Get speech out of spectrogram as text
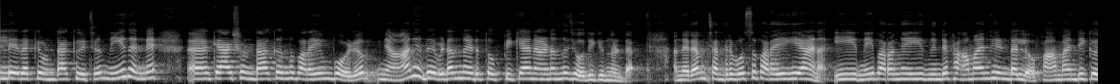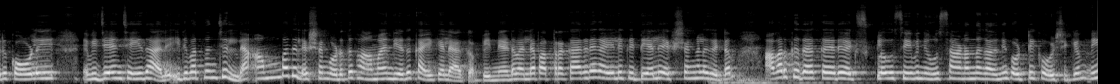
അല്ലേ ഇതൊക്കെ ഉണ്ടാക്കി വെച്ചത്? നീ തന്നെ ക്യാഷ് ഉണ്ടാക്കുമെന്ന് പറയുമ്പോഴും ഞാനിത് എവിടെ നിന്ന് എടുത്ത് ഒപ്പിക്കാനാണെന്ന് ചോദിക്കുന്നുണ്ട്. അന്നേരം ചന്ദ്രബോസ് പറയുകയാണ് ഈ നീ പറഞ്ഞ ഈ നിന്റെ ഫാമാന്റി ഉണ്ടല്ലോ. ഫാമാന്റിക്ക് ഒരു കോൾ വിജയം ചെയ്താൽ ഇരുപത്തഞ്ചില്ല അമ്പത് ലക്ഷം കൊടുത്ത് ഫാമാന്റി അത് കൈക്കലാക്കും. പിന്നീട് വല്ല പത്രക്കാരുടെ കയ്യിൽ കിട്ടിയാൽ ലക്ഷങ്ങൾ കിട്ടും. അവർക്ക് ഇതൊക്കെ ഒരു എക്സ്ക്ലൂസീവ് ന്യൂസ് ആണെന്ന് കറിഞ്ഞ് കൊട്ടിഘോഷിക്കും. നീ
